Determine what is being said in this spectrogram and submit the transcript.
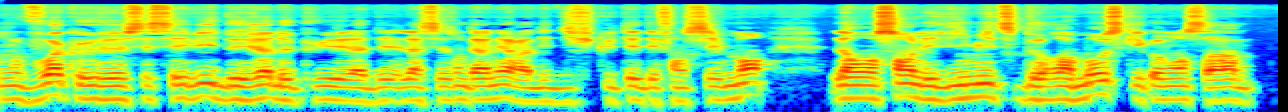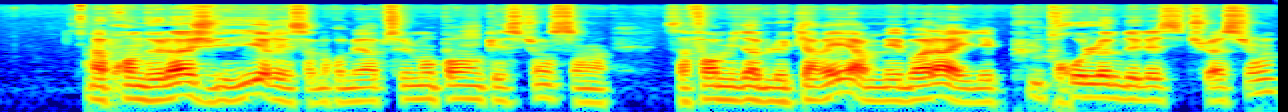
on voit que c'est Séville déjà depuis la, saison dernière a des difficultés défensivement. Là, on sent les limites de Ramos qui commence à, prendre de l'âge, vieillir, et ça ne remet absolument pas en question sa formidable carrière. Mais voilà, il est plus trop l'homme de la situation.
